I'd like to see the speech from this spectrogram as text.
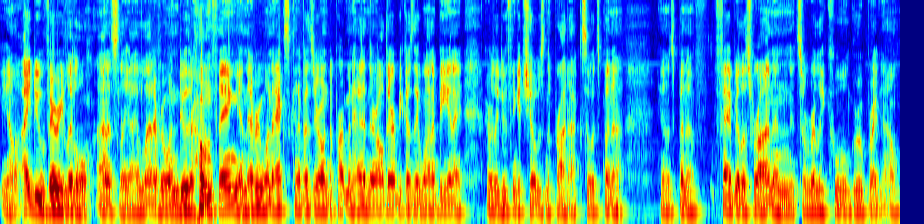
you know, I do very little, honestly. I let everyone do their own thing, and everyone acts kind of as their own department head, and they're all there because they want to be. And I, I really do think it shows in the product. So it's been a, you know, it's been a fabulous run, and it's a really cool group right now.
